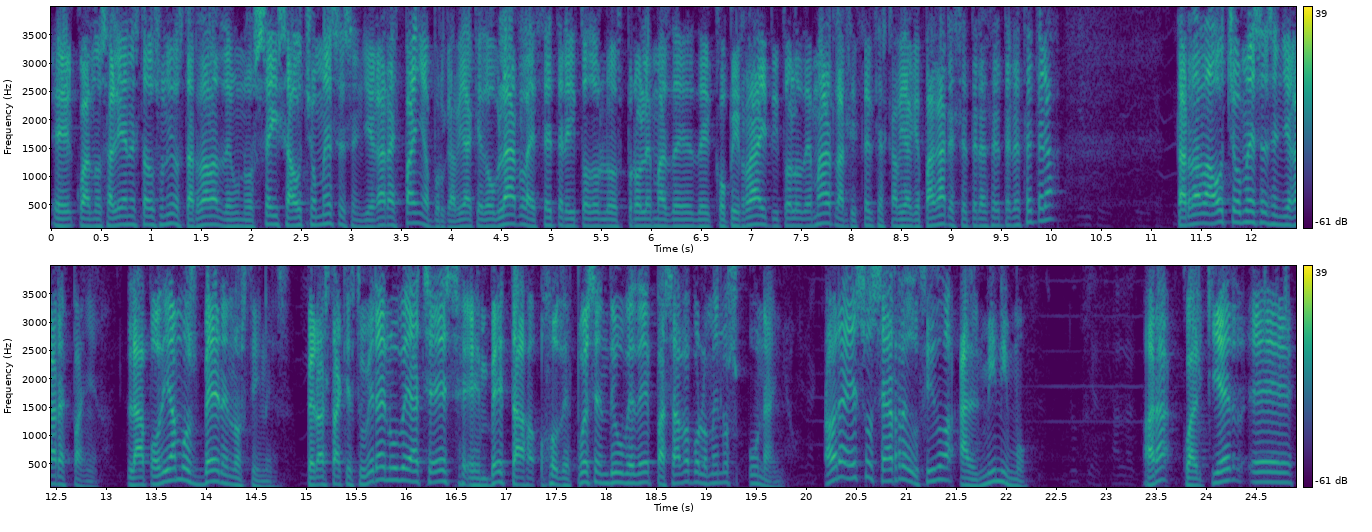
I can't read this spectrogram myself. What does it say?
eh, cuando salía en Estados Unidos tardaba de unos 6 a 8 meses en llegar a España porque había que doblarla, etcétera, y todos los problemas de, copyright y todo lo demás, las licencias que había que pagar, etcétera, etcétera, etcétera. Tardaba 8 meses en llegar a España. La podíamos ver en los cines, pero hasta que estuviera en VHS, en beta o después en DVD pasaba por lo menos un año. Ahora eso se ha reducido al mínimo. Ahora cualquier, eh,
